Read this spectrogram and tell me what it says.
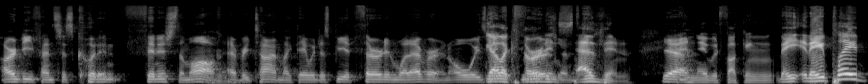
our defense just couldn't finish them off Mhm. every time. Like they would just be at third and whatever, and always Yeah, like third and seven. Yeah, And they would fucking they they played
